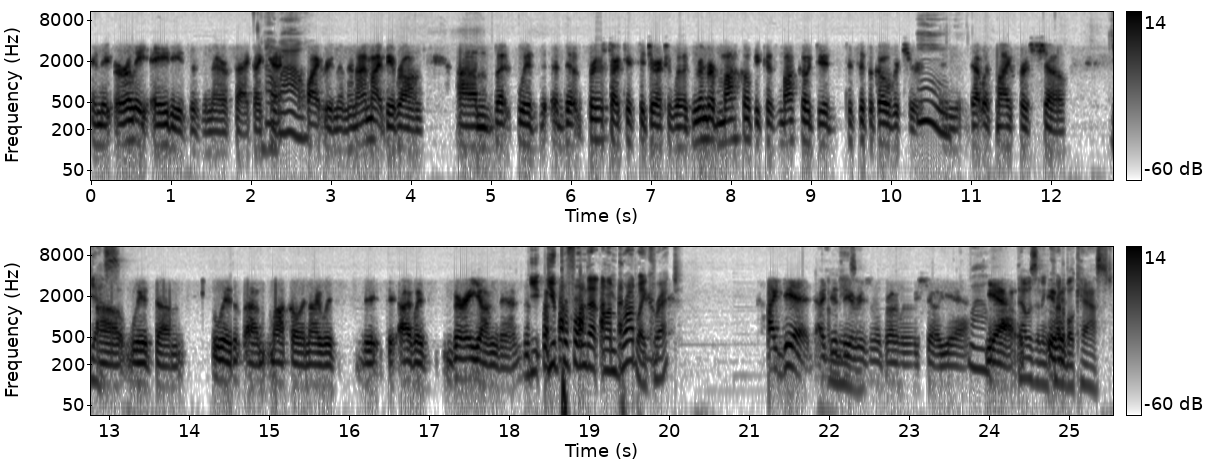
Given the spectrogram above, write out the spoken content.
in the early '80s. As a matter of fact, I can't wow. quite remember, and I might be wrong. Um, but with the first artistic director was remember Mako because Mako did Pacific Overture, and that was my first show Yes. uh, with um, with um, Mako, and I was the, the, I was very young then. you, you performed that on Broadway, correct? I did. I did the original Broadway show. Yeah. Wow. Yeah. That was an It incredible cast.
